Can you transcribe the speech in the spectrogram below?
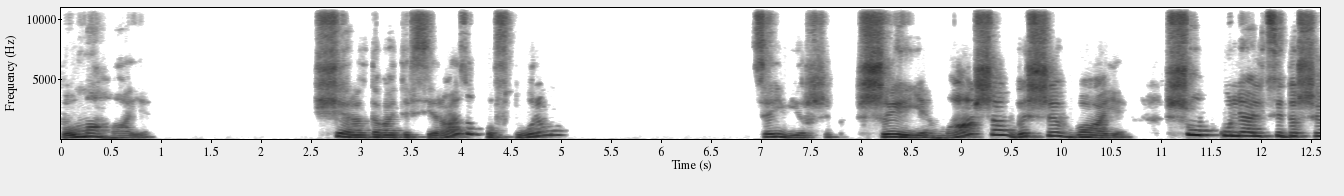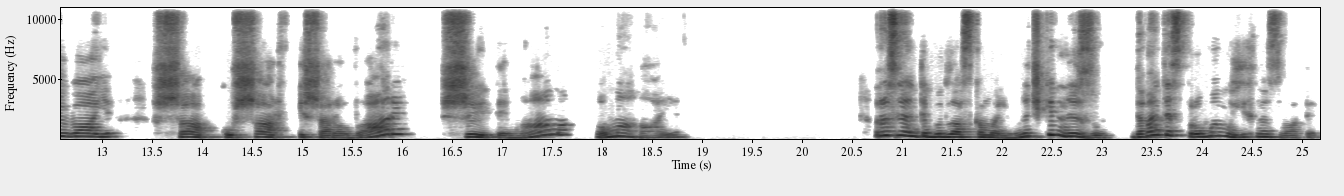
помагає. Ще раз давайте всі разом повторимо цей віршик. Шиє Маша вишиває, шубку ляльці дошиває, шапку, шарф і шаровари шити мама помагає. Розгляньте, будь ласка, малюночки внизу. Давайте спробуємо їх назвати.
